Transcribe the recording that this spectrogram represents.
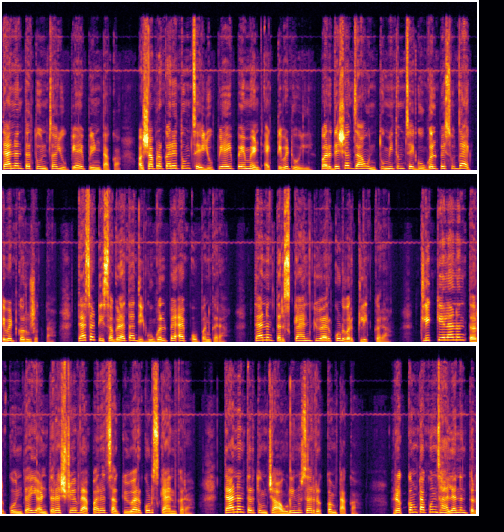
त्यानंतर तुमचा यू पी आय पिन टाका. अशा प्रकारे तुमचे U P I payment activate होईल. परदेशात जाऊन तुम्ही तुमचे गुगल पेसुद्धा ॲक्टिवेट करू शकता. त्यासाठी सगळ्यात आधी गुगल पे ॲप ओपन करा. त्यानंतर स्कॅन क्यू आर कोडवर क्लिक करा. क्लिक केल्यानंतर कोणत्याही आंतरराष्ट्रीय व्यापाराचा क्यू आर कोड स्कॅन करा. त्यानंतर तुमच्या आवडीनुसार रक्कम टाका. रक्कम टाकून झाल्यानंतर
